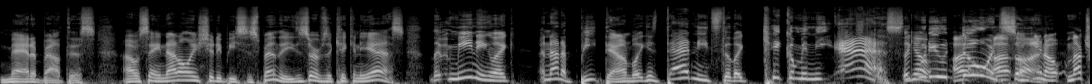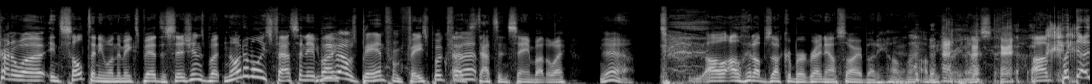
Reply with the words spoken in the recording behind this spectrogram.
mad about this. I was saying not only should he be suspended, he deserves a kick in the ass. Meaning, like, not a beat down, but like his dad needs to like kick him in the ass. Like, know, what are you I- doing, I- son? You know, I'm not trying to uh, insult anyone that makes bad decisions, but no, what I'm always fascinated You by. I was banned from Facebook for that's, that? That's insane, by the way. Yeah. I'll, I'll hit up Zuckerberg right now. Sorry, buddy. I'll, I'll make sure he knows. Um, but uh,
